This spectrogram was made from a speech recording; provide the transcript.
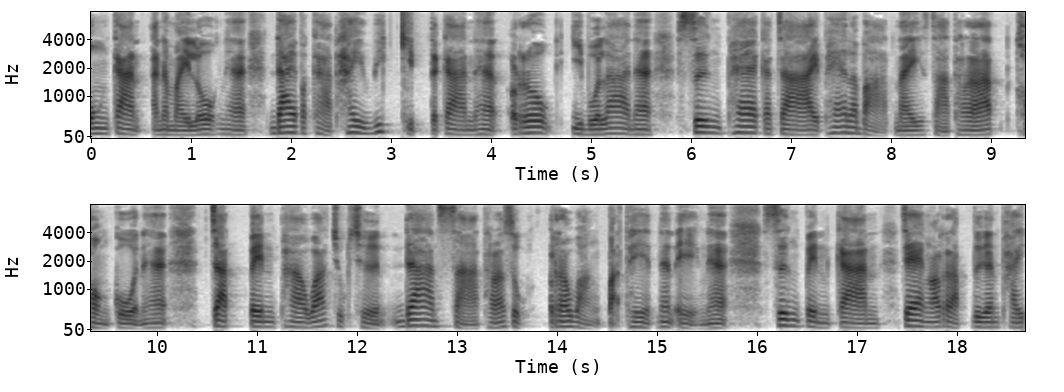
องค์การอนามัยโลกนะฮะ ได้ประกาศให้วิกฤตการณ์นะฮะ โรคอีโบลานะฮะ ซึ่งแพร่กระจายแพร่ระบาดในสาธารณรัฐคองโกนะฮะ จัดเป็นภาวะฉุกเฉินด้านสาธารณสุข ระหว่างประเทศนั่นเองนะฮะซึ่งเป็นการแจ้งรับเตือนภัย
